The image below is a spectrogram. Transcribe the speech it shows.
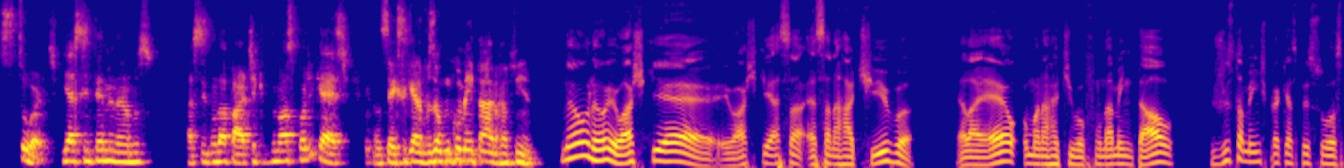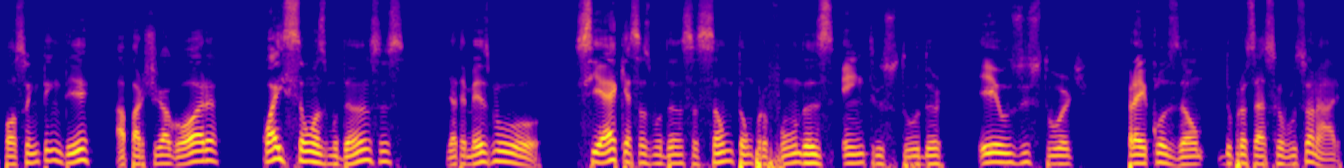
Stuart. E assim terminamos a segunda parte aqui do nosso podcast. Não sei se você quer fazer algum comentário, Rafinha. Não, não, eu acho que é, eu acho que essa, essa narrativa, ela é uma narrativa fundamental justamente para que as pessoas possam entender a partir de agora quais são as mudanças e até mesmo se é que essas mudanças são tão profundas entre os Tudor e os Stuart para a eclosão do processo revolucionário.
